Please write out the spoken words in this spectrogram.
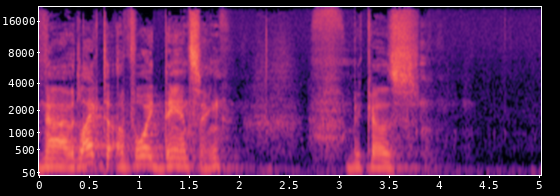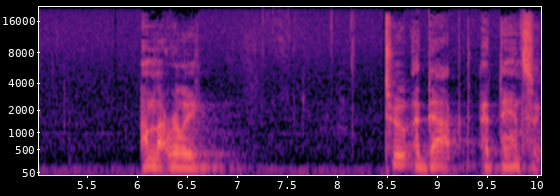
Now, I would like to avoid dancing because I'm not really too adept at dancing.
